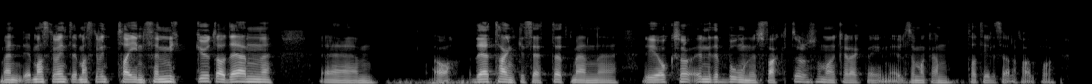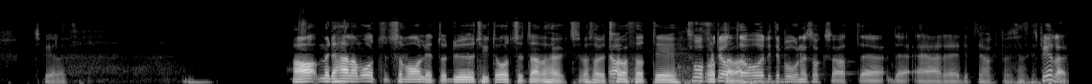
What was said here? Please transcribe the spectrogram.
men man, ska väl inte, man ska väl inte ta in för mycket av den eh, Ja, det är tankesättet men eh, det är också en liten bonusfaktor som man kan räkna in, eller som man kan ta till sig i alla fall på, på spelet. Ja, men det handlar om oddset som vanligt och du tyckte oddset där var högt. Vad sa du? Ja, 2,48? 2,48 och lite bonus också att eh, det är lite högt på svenska spelare.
